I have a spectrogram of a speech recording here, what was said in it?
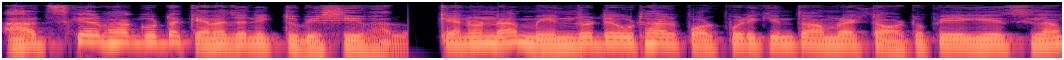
আজকের ভাগ্যটা কেন জানি একটু বেশি ভালো। কেননা মেন রোডে ওঠার পরপরই কিন্তু আমরা একটা অটো পেয়ে গিয়েছিলাম।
